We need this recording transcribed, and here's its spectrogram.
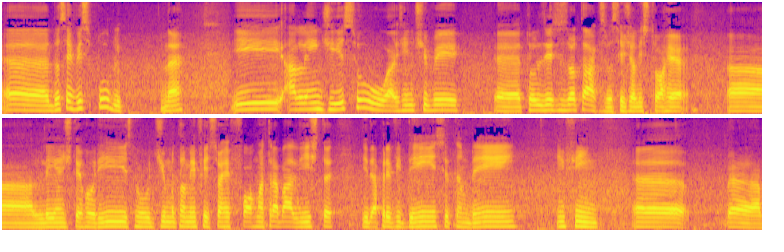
uh, do serviço público né? E além disso, a gente vê é, todos esses ataques. Você já listou a, a lei antiterrorismo, o Dilma também fez sua reforma trabalhista e da Previdência também. Enfim, uh, uh,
